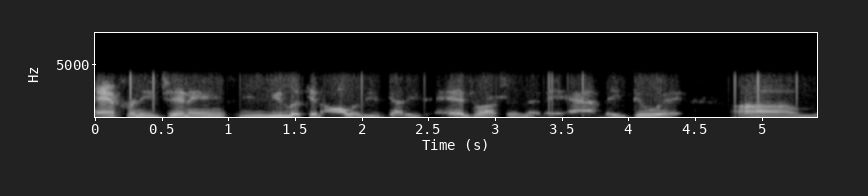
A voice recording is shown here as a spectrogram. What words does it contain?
Anfernee Jennings. You, you look at all of these guys, these edge rushers that they have. They do it um,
